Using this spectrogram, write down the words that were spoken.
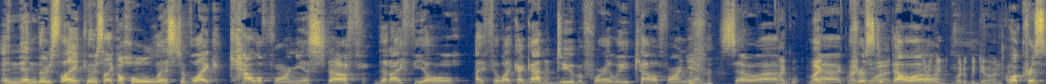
and then there's like there's like a whole list of like California stuff that I feel I feel like I got to do before I leave California. So uh, like like uh, like Christabella, what? What are, we, what are we doing? Well, Chris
